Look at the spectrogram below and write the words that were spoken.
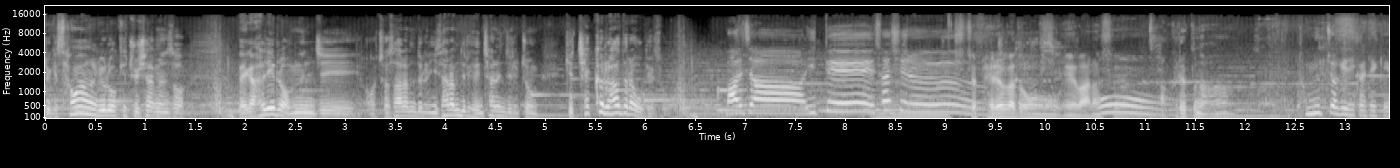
이렇게 상황을 이렇게 주시하면서 내가 할 일은 없는지 어, 저 사람들 이 사람들이 괜찮은지를 좀 이렇게 체크를 하더라고 계속. 맞아. 이때 사실은 음, 진짜 배려가 너무 예, 많았어요. 오, 아 그랬구나. 독립적이니까 되게.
